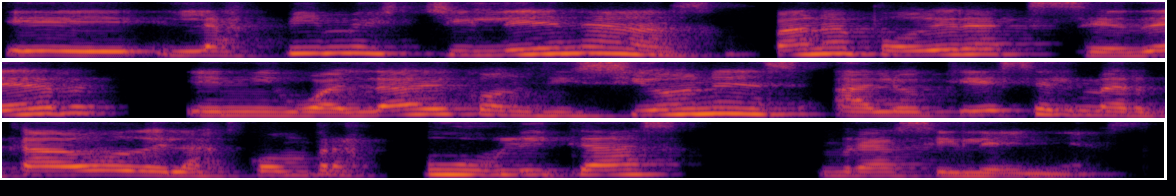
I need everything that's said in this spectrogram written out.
eh, las pymes chilenas van a poder acceder en igualdad de condiciones a lo que es el mercado de las compras públicas brasileñas.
